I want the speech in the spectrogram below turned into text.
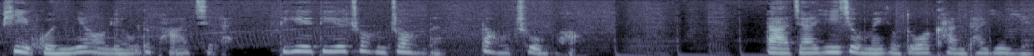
屁滚尿流的爬起来。跌跌撞撞的到处跑，大家依旧没有多看他一眼。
